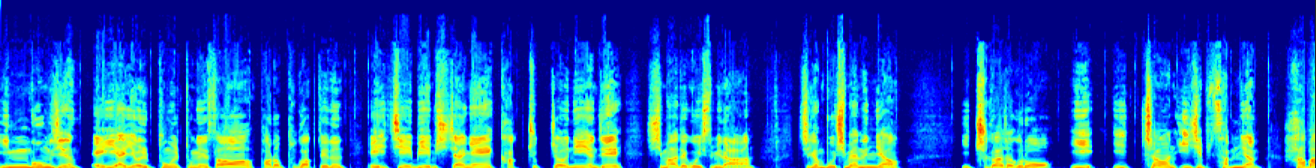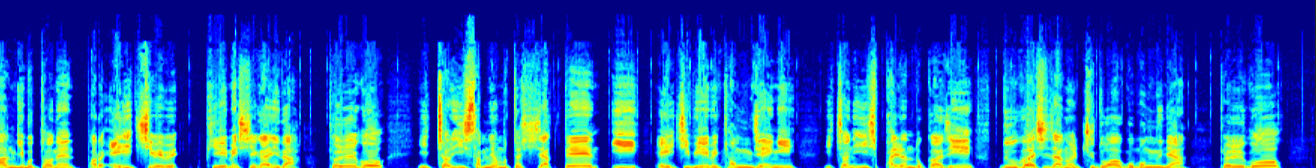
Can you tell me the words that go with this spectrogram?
인공지능 AI 열풍을 통해서 바로 부각되는 HBM 시장의 각축전이 현재 심화되고 있습니다. 지금 보시면은요. 이 추가적으로 이 2023년 하반기부터는 바로 HBM의 시간이다. 결국 2023년부터 시작된 이 HBM의 경쟁이 2028년도까지 누가 시장을 주도하고 먹느냐 결국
